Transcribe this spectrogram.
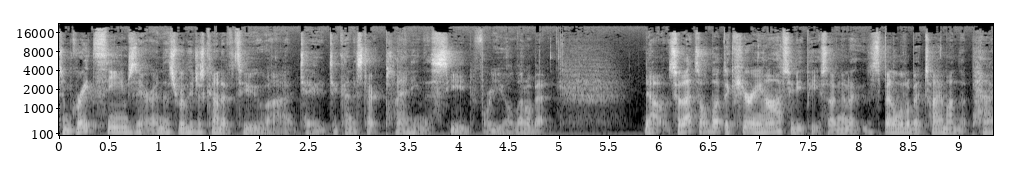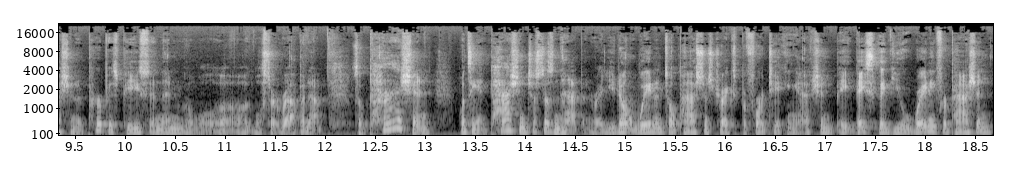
Some great themes there, and that's really just kind of to uh, to to kind of start planting the seed for you a little bit. Now, so that's all about the curiosity piece. I'm going to spend a little bit of time on the passion and purpose piece, and then we'll uh, we'll start wrapping up. So, passion, once again, passion just doesn't happen, right? You don't wait until passion strikes before taking action. Basically, if you're waiting for passion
